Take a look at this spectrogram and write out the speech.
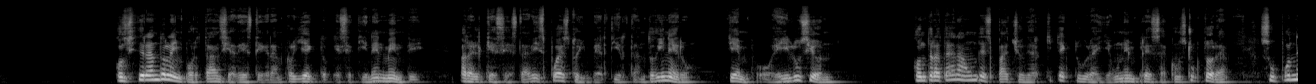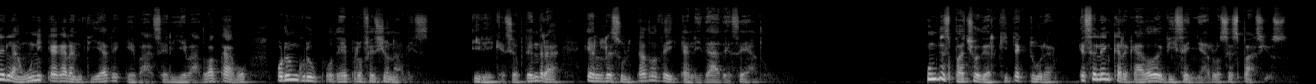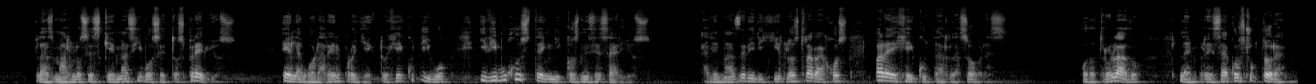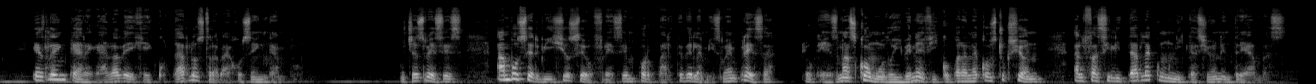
Considerando la importancia de este gran proyecto que se tiene en mente, para el que se está dispuesto a invertir tanto dinero, tiempo e ilusión, Contratar a un despacho de arquitectura y a una empresa constructora supone la única garantía de que va a ser llevado a cabo por un grupo de profesionales y de que se obtendrá el resultado de calidad deseado. Un despacho de arquitectura es el encargado de diseñar los espacios, plasmar los esquemas y bocetos previos, elaborar el proyecto ejecutivo y dibujos técnicos necesarios, además de dirigir los trabajos para ejecutar las obras. Por otro lado, la empresa constructora es la encargada de ejecutar los trabajos en campo. Muchas veces, ambos servicios se ofrecen por parte de la misma empresa, lo que es más cómodo y benéfico para la construcción al facilitar la comunicación entre ambas.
